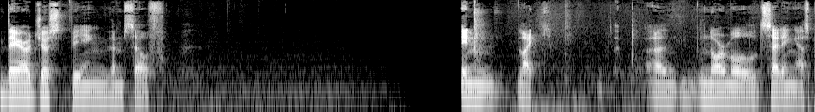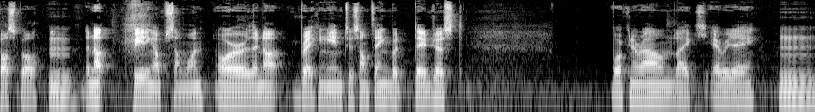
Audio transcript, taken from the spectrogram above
They are just being themselves. In like a normal setting as possible. Mm. They're not beating up someone or they're not breaking into something, but they're just walking around like every day. Hmm.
